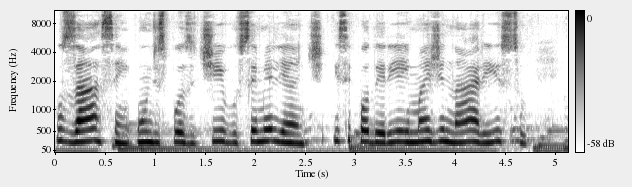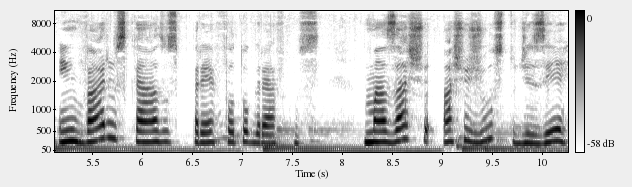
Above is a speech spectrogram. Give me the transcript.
usassem um dispositivo semelhante e se poderia imaginar isso em vários casos pré-fotográficos. Mas acho, acho justo dizer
